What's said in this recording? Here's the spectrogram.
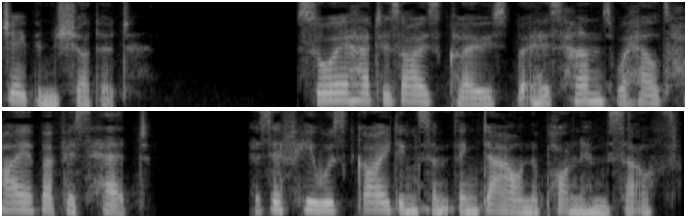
Jabin shuddered. Sawyer had his eyes closed, but his hands were held high above his head, as if he was guiding something down upon himself.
